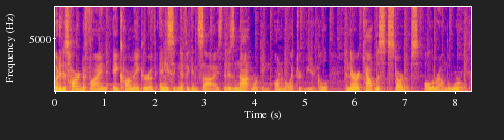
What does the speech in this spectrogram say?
But it is hard to find a car maker of any significant size that is not working on an electric vehicle, and there are countless startups all around the world.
